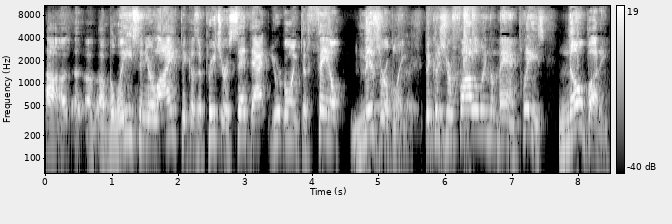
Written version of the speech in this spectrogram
uh, uh, uh, beliefs in your life because a preacher has said that, you're going to fail miserably because you're following a man. Please, nobody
